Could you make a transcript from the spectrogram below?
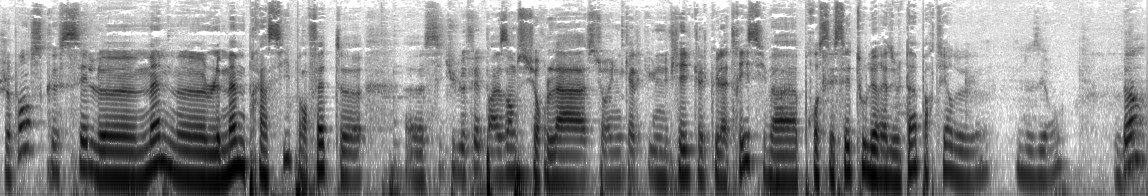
Je pense que c'est le même, euh, le même principe. En fait, euh, euh, si tu le fais par exemple sur, la, sur une, vieille calculatrice, il va processer tous les résultats à partir de, de zéro. Ben,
